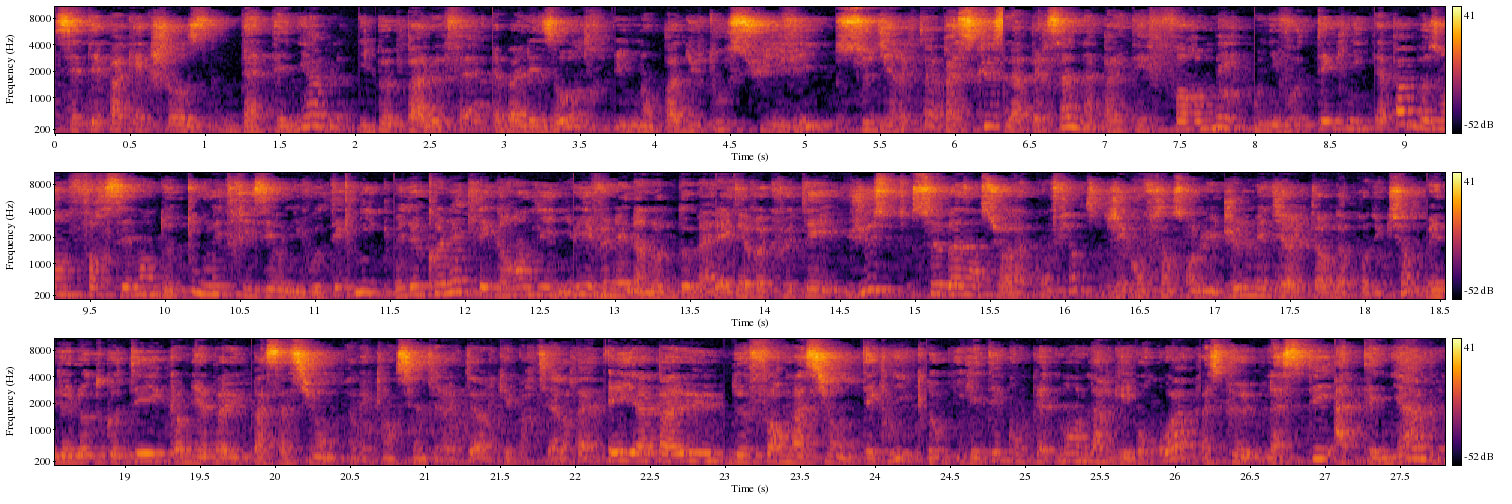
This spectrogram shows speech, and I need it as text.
c'était pas quelque chose d'atteignable, il peut pas le faire. Et eh ben les autres, ils n'ont pas du tout suivi ce directeur parce que la personne n'a pas été formée au niveau technique. Il n'y a pas besoin forcément de tout maîtriser au niveau technique, mais de connaître les grandes lignes. Lui, il venait d'un autre domaine, il a été recruté juste se basant sur la confiance. J'ai confiance en lui, je le mets directeur de la production. Mais de l'autre côté, comme il n'y a pas eu de passation avec l'ancien directeur qui est parti à la retraite, et il n'y a pas eu de formation technique, donc il était complètement largué. Pourquoi? Parce que l'aspect atteignable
